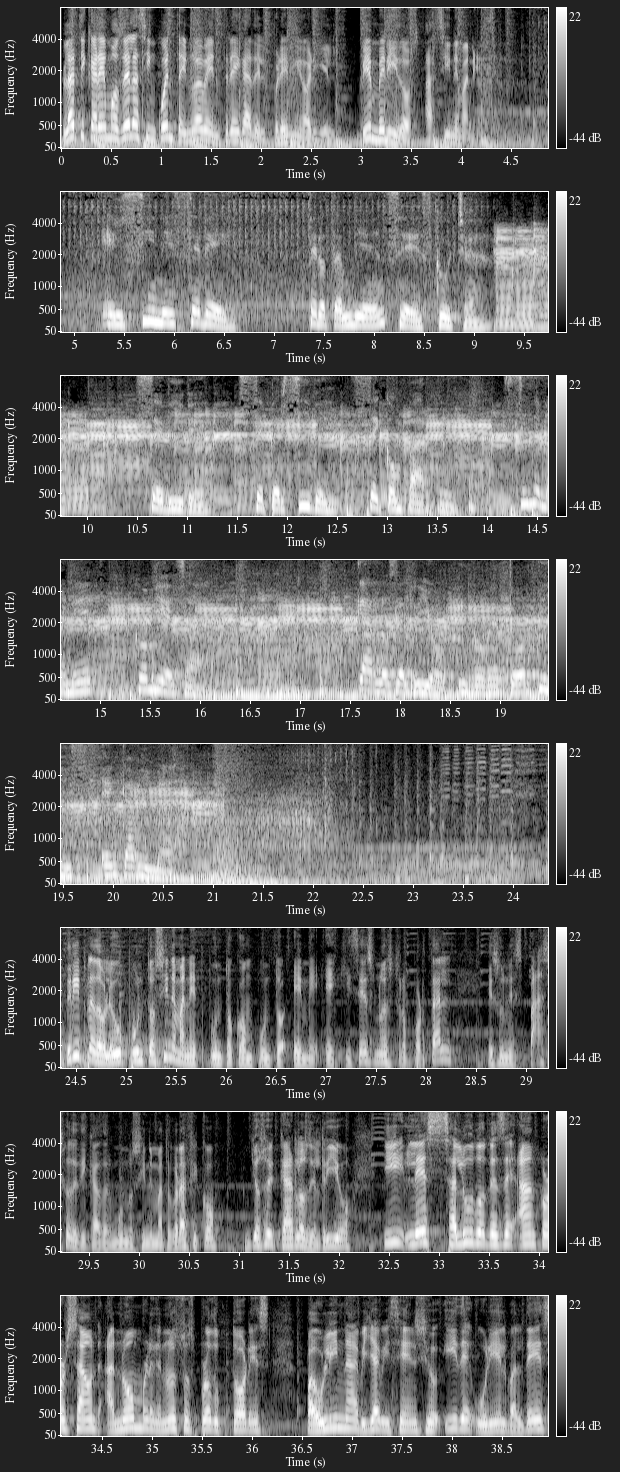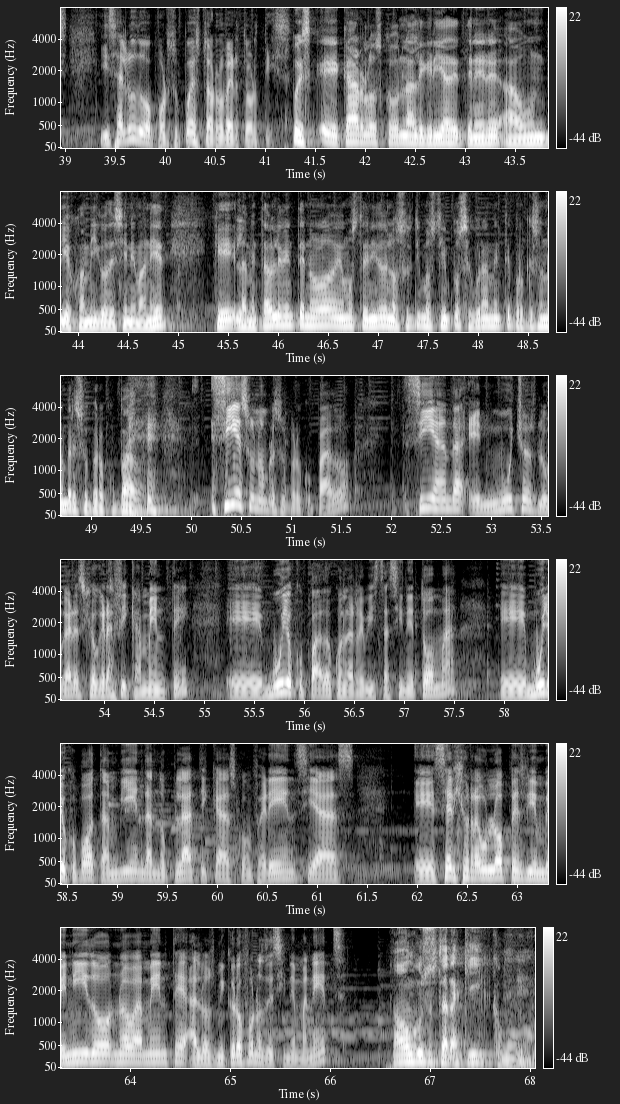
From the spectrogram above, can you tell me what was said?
platicaremos de la 59 entrega del premio Ariel. Bienvenidos a Cinemanet. El cine se ve, pero también se escucha. Se vive, se percibe, se comparte. Cinemanet comienza. Carlos del Río y Roberto Ortiz en cabina. www.cinemanet.com.mx es nuestro portal, es un espacio dedicado al mundo cinematográfico. Yo soy Carlos del Río y les saludo desde Anchor Sound a nombre de nuestros productores Paulina Villavicencio y de Uriel Valdés y saludo por supuesto a Roberto Ortiz. Pues eh, Carlos, con la alegría de tener a un viejo amigo de Cinemanet que lamentablemente no lo hemos tenido en los últimos tiempos, seguramente porque es un hombre súper ocupado. sí es un hombre súper ocupado, sí anda en muchos lugares geográficamente, eh, muy ocupado con la revista Cinetoma, eh, muy ocupado también dando pláticas, conferencias. Eh, Sergio Raúl López, bienvenido nuevamente a los micrófonos de Cinemanet. Un gusto estar aquí como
